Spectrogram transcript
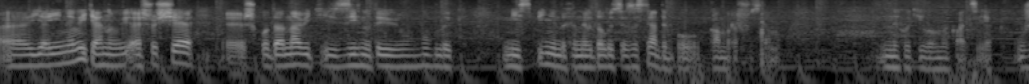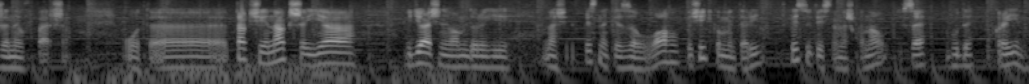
е, Я її не витягнув, а що ще шкода, навіть зігнутий в бублик мій спінінг не вдалося засняти, бо камера щось там не хотіла вмикатися, як вже не вперше. От, е, так чи інакше, я вдячний вам, дорогі наші підписники, за увагу. Пишіть коментарі, підписуйтесь на наш канал, і все буде Україна!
